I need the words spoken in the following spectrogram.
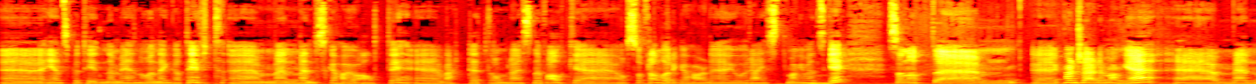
eh, ensbetydende med noe negativt. Eh, men mennesket har jo alltid eh, vært et omreisende folk. Også fra Norge har det jo reist mange mennesker. Sånn at kanskje er det mange, men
